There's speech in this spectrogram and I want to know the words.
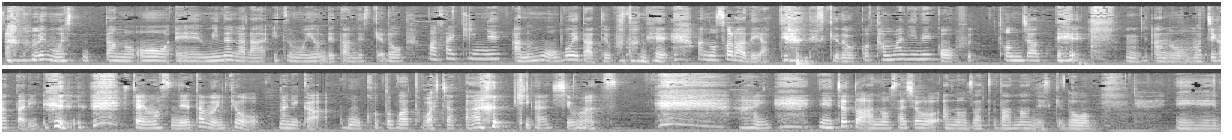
あのメモしたのを、えー、見ながらいつも読んでたんですけど、まあ、最近ねあのもう覚えたということで あの空でやってるんですけどこうたまにねこう飛んじゃって、うん、あの間違ったり しちゃいますね多分今日何かも、う、言葉飛ばしちゃった気がします。はい、でちょっとあの最初あの雑談なんですけど、えー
